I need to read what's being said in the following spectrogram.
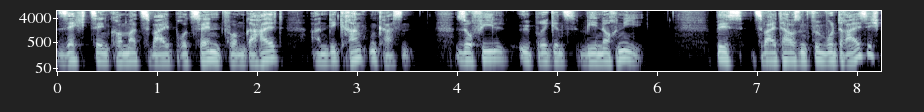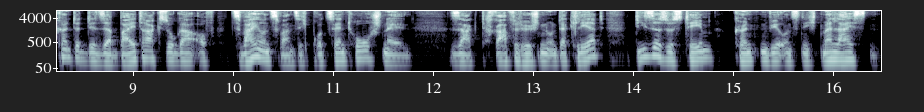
16,2 Prozent vom Gehalt an die Krankenkassen. So viel übrigens wie noch nie. Bis 2035 könnte dieser Beitrag sogar auf 22 Prozent hochschnellen, sagt Raffelhüschen und erklärt, dieses System könnten wir uns nicht mehr leisten.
